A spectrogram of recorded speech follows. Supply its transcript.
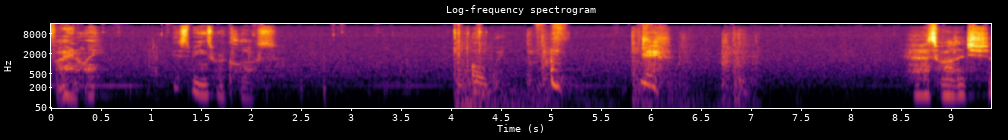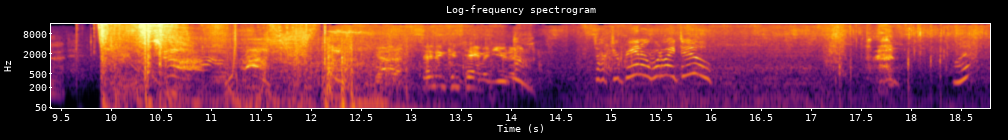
Finally. This means we're close. Oh, wait. That's well, it shut. Got him. Sending containment units. Dr. Banner, what do I do? Run. What?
